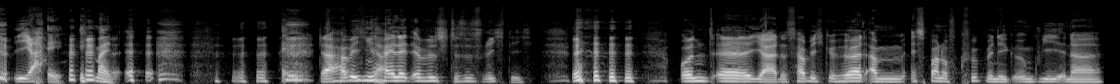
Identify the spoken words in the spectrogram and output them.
ja, Ey, ich meine, da habe ich ein Ja. Highlight erwischt, das ist richtig. und äh, ja, das habe ich gehört am S-Bahnhof Köpenick irgendwie in einer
